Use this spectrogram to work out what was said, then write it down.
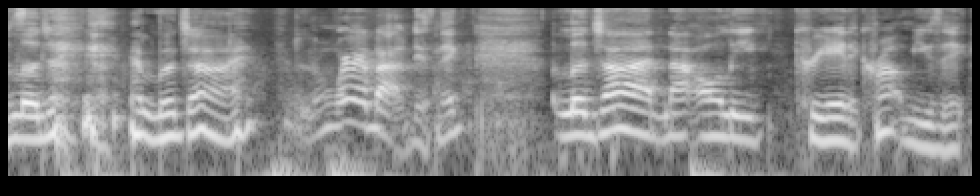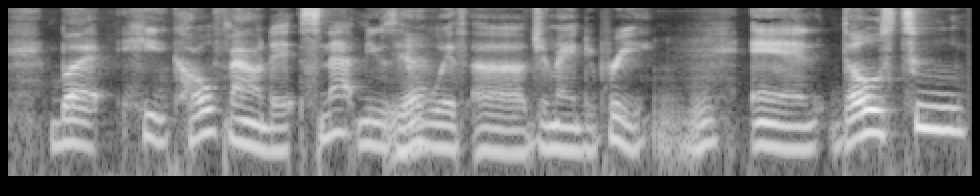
Lil Jon. Lil Jon. Don't worry about this, Nick. Lil Jon not only created crunk music, but he co-founded Snap Music Yeah. with uh, Jermaine Dupri, and those two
